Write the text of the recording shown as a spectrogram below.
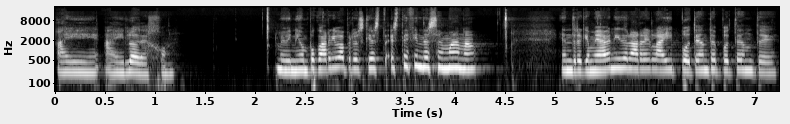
ahí, ahí lo dejo. Me venía un poco arriba, pero es que este, este fin de semana entre que me ha venido la regla ahí potente, potente,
